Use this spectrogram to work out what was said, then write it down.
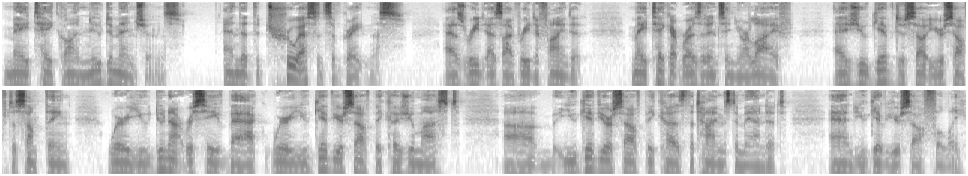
may take on new dimensions and that the true essence of greatness, as, re- as I've redefined it, may take up residence in your life as you give yourself to something where you do not receive back, where you give yourself because you must, uh, you give yourself because the times demand it, and you give yourself fully.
